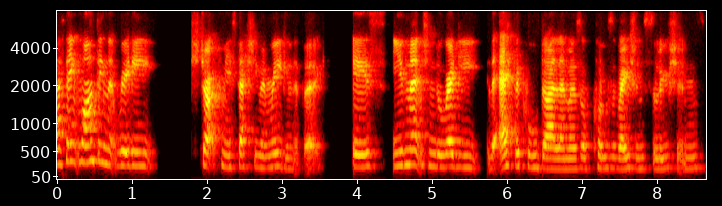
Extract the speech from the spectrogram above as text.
I think one thing that really struck me, especially when reading the book, is you've mentioned already the ethical dilemmas of conservation solutions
